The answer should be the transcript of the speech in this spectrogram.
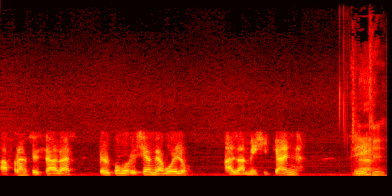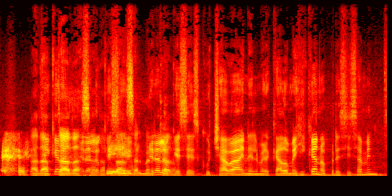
afrancesadas, pero como decía mi abuelo, a la mexicana. ¿sí? Que era- Adaptadas, era lo que adaptadas se- al Era mercado. lo que se escuchaba en el mercado mexicano, precisamente.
